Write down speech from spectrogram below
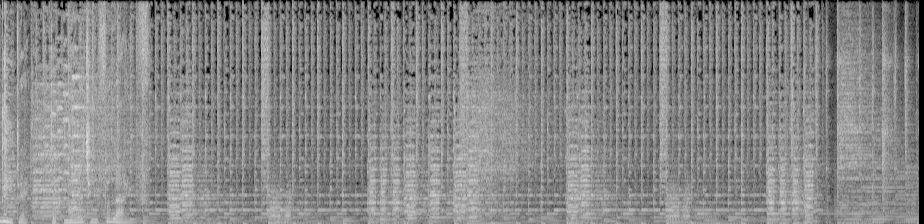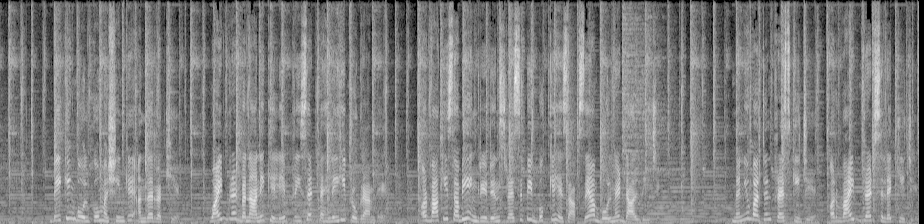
VTech Technology for Life. Baking bowl को machine के अंदर रखिए। व्हाइट ब्रेड बनाने के लिए प्रीसेट पहले ही प्रोग्राम्ड है। और बाकी सभी इंग्रेडिएंट्स रेसिपी बुक के हिसाब से आप बोल में डाल दीजिए। मेन्यू बटन प्रेस कीजिए और व्हाइट ब्रेड सिलेक्ट कीजिए।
